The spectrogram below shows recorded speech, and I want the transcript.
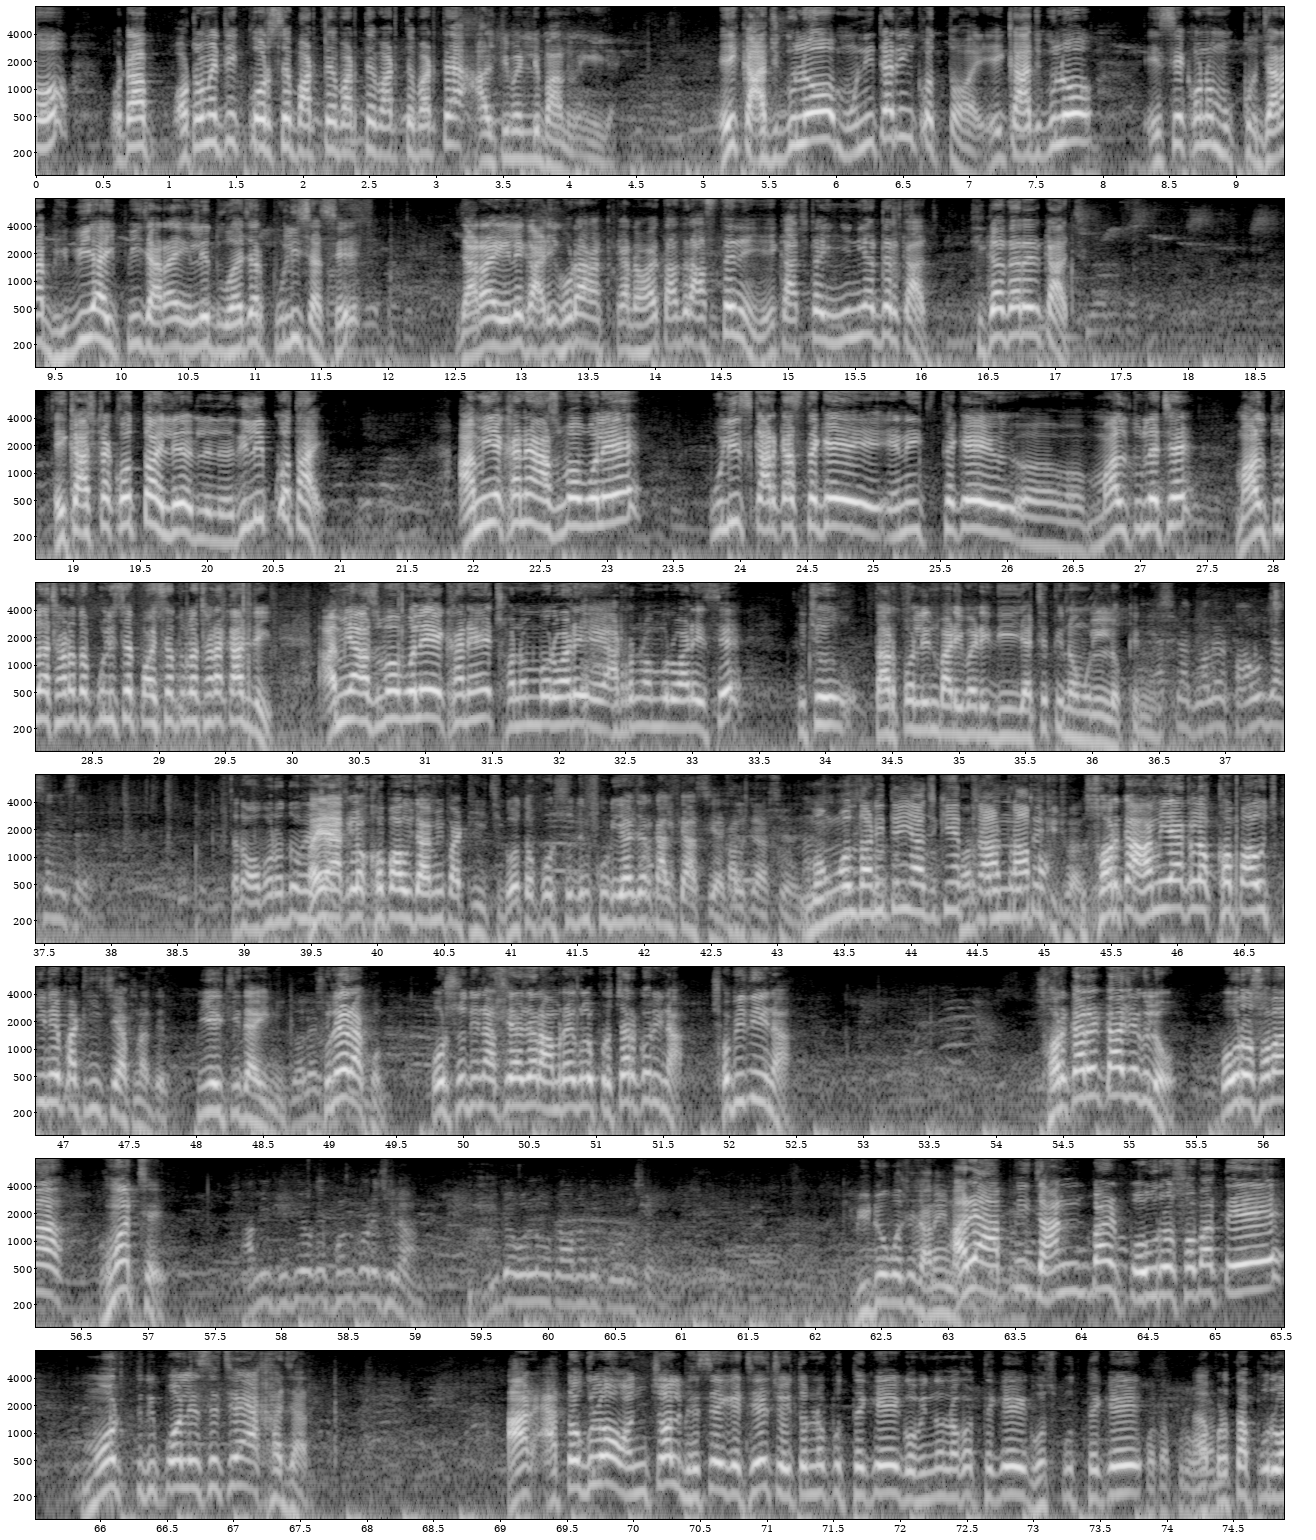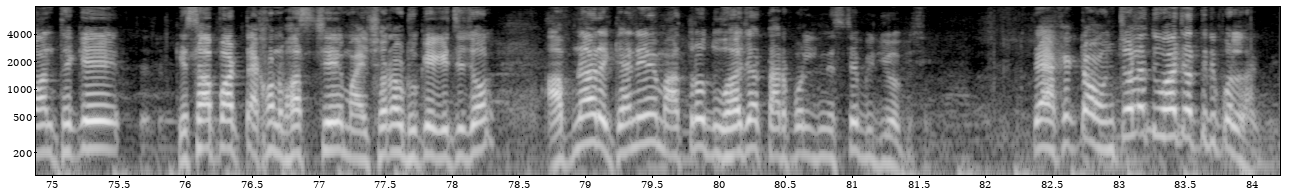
ওটা অটোমেটিক কোর্সে বাড়তে বাড়তে বাড়তে বাড়তে আলটিমেটলি বাঁধ ভেঙে যায়। এই কাজগুলো মনিটরিং করতে হয়। এই কাজগুলো এসে কোনো মুখ্য যারা ভিভিআইপি যারা এলে দু হাজার পুলিশ আসে, যারা এলে গাড়ি ঘোড়া আটকানো হয়, তাদের আসতে নেই। এই কাজটা ইঞ্জিনিয়ারদের কাজ, ঠিকাদারের কাজ। এই কাজটা করতে হয় রিলিফ কোথায়? আমি এখানে আসব বলে পুলিশ কার কাছ থেকে এনএইচ থেকে মাল তুলেছে? মাল তোলা ছাড়া তো পুলিশের পয়সা তোলা ছাড়া কাজ নেই। আমি আসব বলে এখানে ছ নম্বর ওয়ার্ডে আঠারো নম্বর ওয়ার্ডে এসে কিছু তারপলিন বাড়ি বাড়ি দিয়ে যাচ্ছে তৃণমূলের লোককে নিয়ে। এসে। তারা অবরোধ ভাই হয়ে এক লক্ষ পাউজ আমি পাঠিয়েছি। গত পরশু দিন কুড়ি হাজার কালকে হাজার। কালকে আসে মঙ্গলদারিতেই আজকে ত্রাণ না সরকার কিছু সরকার আমি এক লক্ষ পাউচ কিনে পাঠিয়েছি আপনাদের। পিএইচি দেয়নি। শুনে রাখুন পরশু দিন আশি হাজার আমরা এগুলো প্রচার করি না ছবি দিই না। সরকারের কাজ এগুলো পৌরসভা ঘুমাচ্ছে। আমি ভিডিওকে ফোন করেছিলাম। ভিডিও বলল ওটা আপনাদের পৌরসভা। ভিডিও বলছে জানেন আরে আপনি জানবার পৌরসভাতে মোট ত্রিপল এসেছে এক হাজার। আর এতগুলো অঞ্চল ভেসে গেছে চৈতন্যপুর থেকে গোবিন্দনগর থেকে ঘোষপুর থেকে প্রতাপপুর ওয়ান। থেকে কেশাপাট এখন ভাসছে মাইসরাও ঢুকে গেছে জল। আপনার এখানে মাত্র দু হাজার তারপলিন এসছে বিডিও অফিসে। তো এক একটা অঞ্চলে দু হাজার ত্রিপল লাগবে।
